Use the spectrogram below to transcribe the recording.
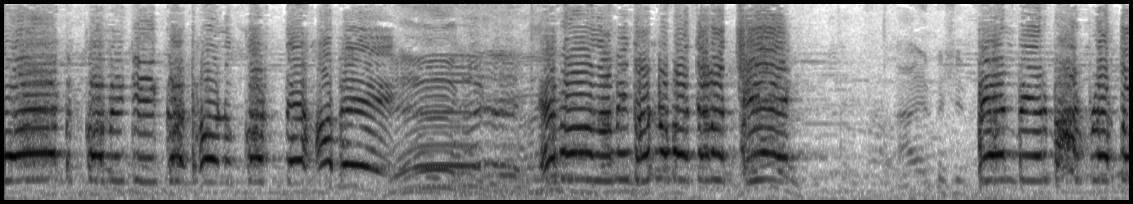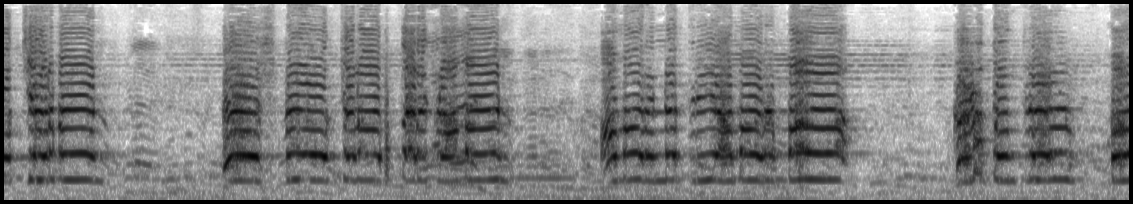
ওয়ার্ড কমিটি গঠন করতে হবে এবং আমি ধন্যবাদ জানাচ্ছি বিএনপির ভারপ্রাপ্ত চেয়ারম্যান দেশ নায়ক জনাব তারেক রহমান আমার নেত্রী আমার মা গণতন্ত্রের মা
